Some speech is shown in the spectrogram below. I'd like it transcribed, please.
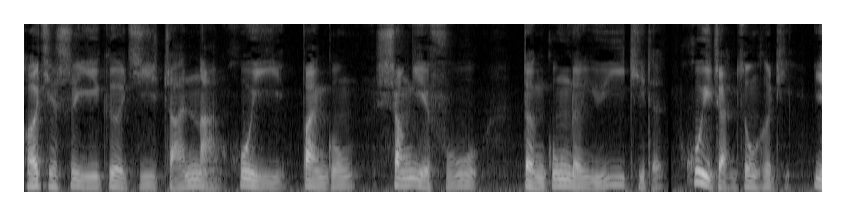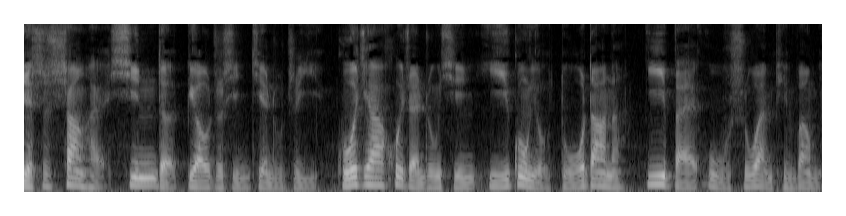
而且是一个集展览、会议、办公、商业服务等功能于一体的会展综合体。也是上海新的标志性建筑之一。国家会展中心一共有多大呢？一百五十万平方米，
